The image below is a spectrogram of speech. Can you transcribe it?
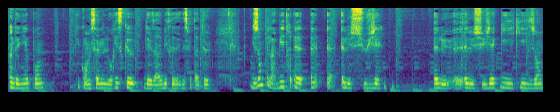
un dernier point qui concerne le risque des arbitres et des spectateurs. Disons que l'arbitre est, le sujet, est le, sujet qui, qui, ont,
